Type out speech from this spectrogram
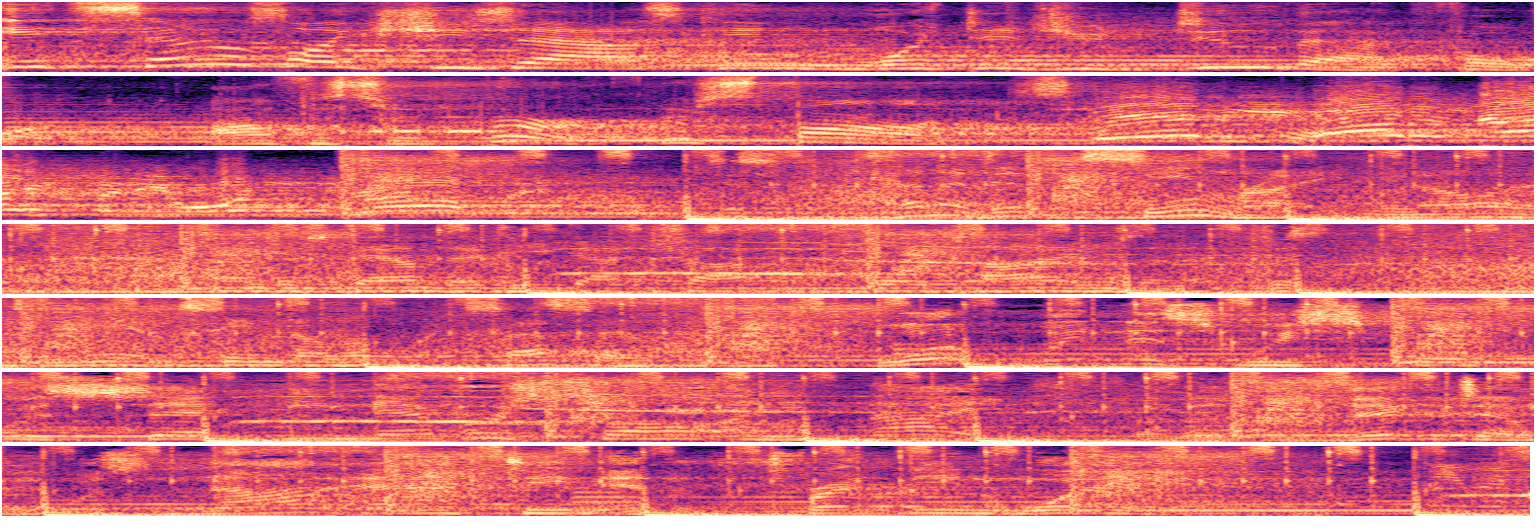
It sounds like she's asking, What did you do that for? Officer Birk responds, Then he had a knife and he wouldn't drop it. just kind of didn't seem right, you know. I understand that he got shot four times, and it just, to me, it seemed a little excessive. One witness we spoke with said he never saw a knife, but the victim was not acting in a threatening way. He was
